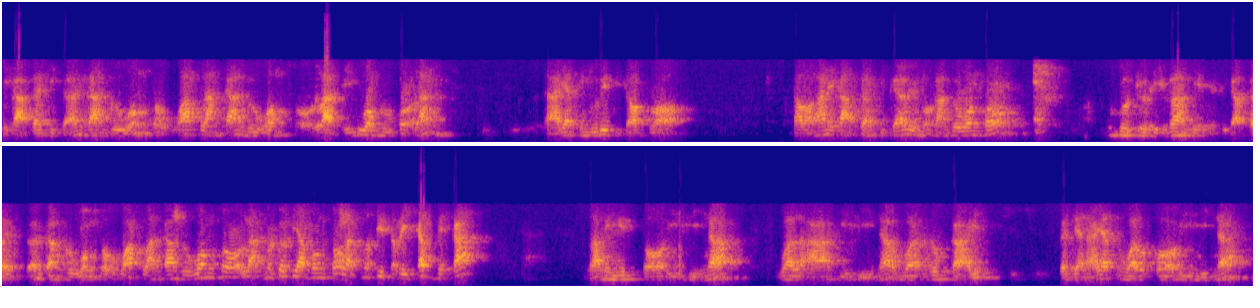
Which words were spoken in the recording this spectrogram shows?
Di Ka'bah jika kanggo wong tawaf, lan kanggo wong sholat, itu wong rukuk lan. Ayat singguri dicoplok. Tawangannya Ka'bah jika mau kanggo wong tawaf. bodoh imam ya jadi kabar itu kan ruang tawaf lan kan ruang sholat mereka tiap wong sholat mesti terikat dekat lami itu ibina wal akifina wal rukait bagian ayat wal qaimina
